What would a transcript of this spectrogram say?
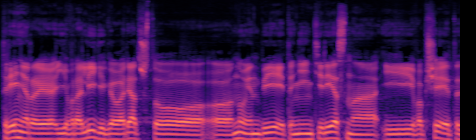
тренеры Евролиги говорят, что э, ну, NBA это неинтересно, и вообще это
